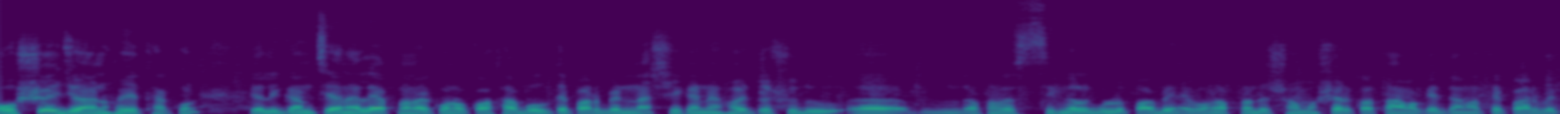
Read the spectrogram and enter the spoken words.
অবশ্যই জয়েন হয়ে থাকুন। টেলিগ্রাম চ্যানেলে আপনারা কোনো কথা বলতে পারবেন না, সেখানে হয়তো শুধু আপনারা সিগনালগুলো পাবেন এবং আপনাদের সমস্যার কথা আমাকে জানাতে পারবেন।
